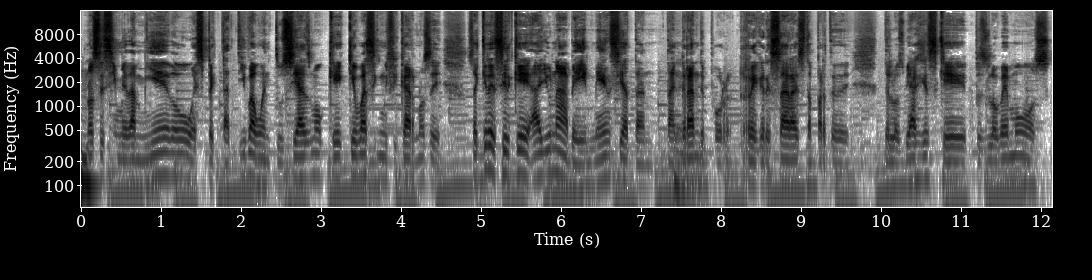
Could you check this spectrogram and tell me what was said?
No sé si me da miedo o expectativa o entusiasmo, ¿qué, ¿qué, va a significar? No sé. O sea, quiere decir que hay una vehemencia tan, tan grande por regresar a esta parte de, de, los viajes que pues lo vemos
